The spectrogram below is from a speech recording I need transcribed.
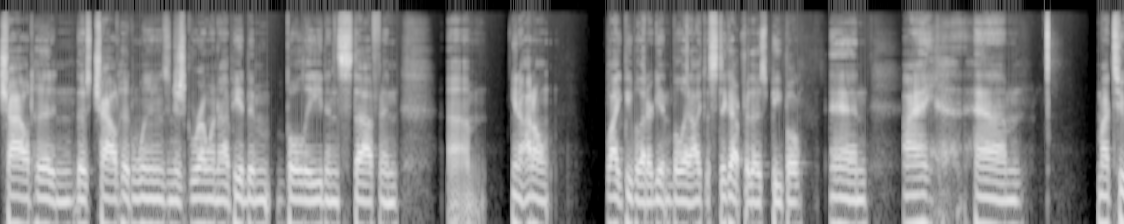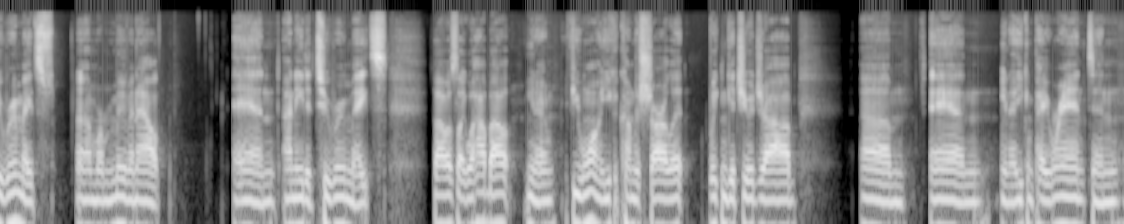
childhood and those childhood wounds and just growing up. He had been bullied and stuff and um you know I don't like people that are getting bullied. I like to stick up for those people. And I um my two roommates um were moving out and I needed two roommates. So I was like well how about you know if you want you could come to Charlotte we can get you a job um and you know you can pay rent and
